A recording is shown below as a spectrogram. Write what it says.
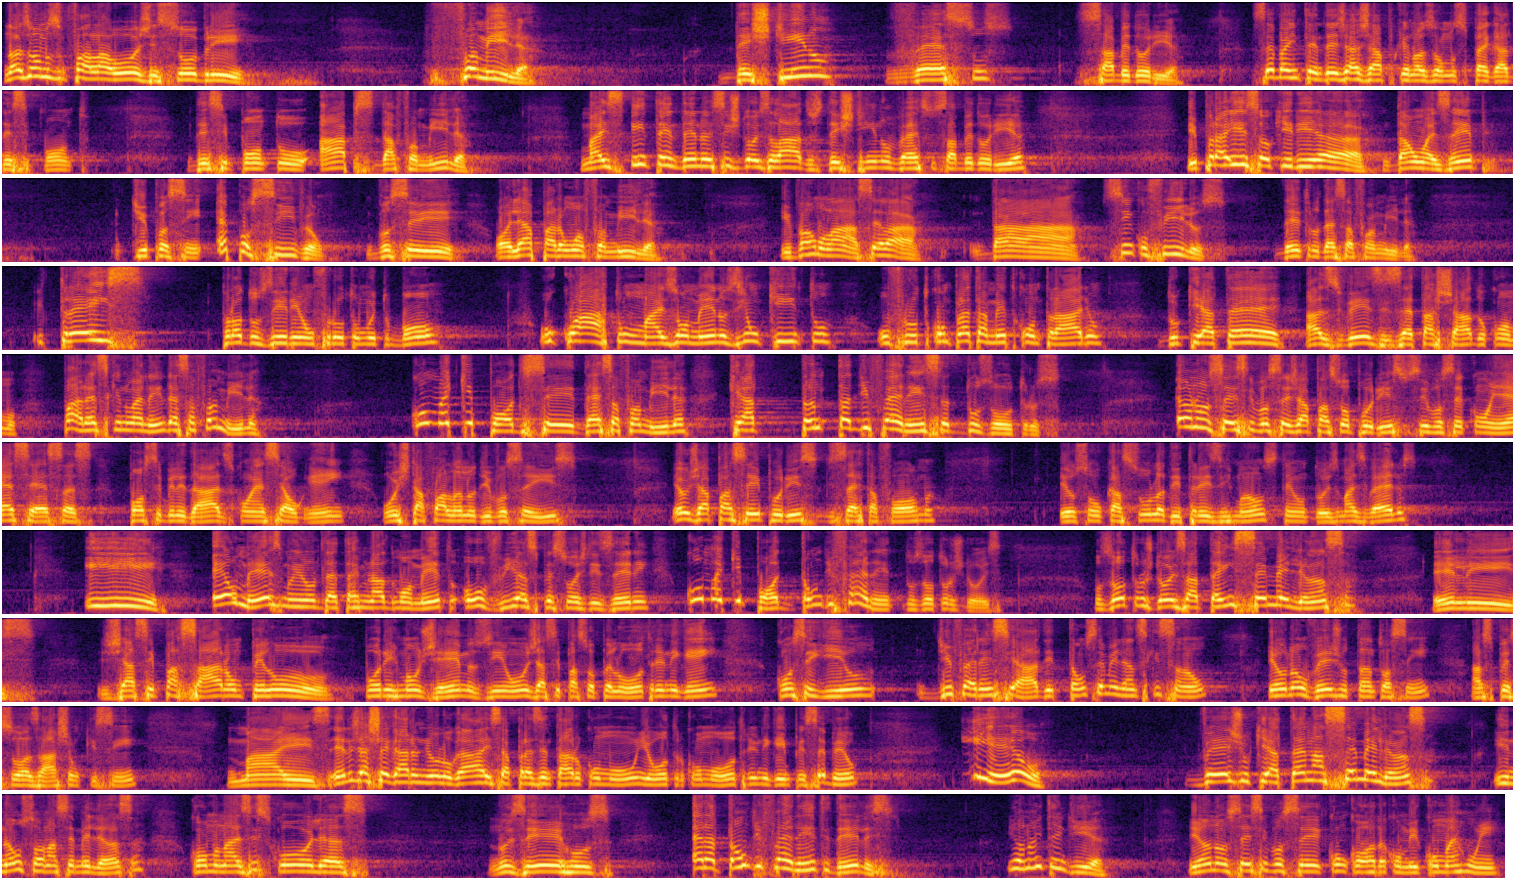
Nós vamos falar hoje sobre família, destino versus sabedoria. Você vai entender já já, porque nós vamos pegar desse ponto, desse ponto ápice da família, mas entendendo esses dois lados, destino versus sabedoria. E para isso eu queria dar um exemplo, tipo assim, é possível você olhar para uma família e vamos lá, sei lá, dá cinco filhos dentro dessa família. E três produzirem um fruto muito bom, o quarto um mais ou menos, e um quinto um fruto completamente contrário do que até às vezes é taxado como parece que não é nem dessa família. Como é que pode ser dessa família que há tanta diferença dos outros? Eu não sei se você já passou por isso, se você conhece essas possibilidades, conhece alguém, ou está falando de você isso. Eu já passei por isso, de certa forma. Eu sou o caçula de três irmãos, tenho dois mais velhos. E eu mesmo, em um determinado momento, ouvi as pessoas dizerem: como é que pode tão diferente dos outros dois? Os outros dois, até em semelhança, eles já se passaram pelo, por irmãos gêmeos, e um já se passou pelo outro, e ninguém conseguiu diferenciar de tão semelhantes que são. Eu não vejo tanto assim, as pessoas acham que sim. Mas eles já chegaram em um lugar e se apresentaram como um e o outro como outro, e ninguém percebeu. E eu vejo que até na semelhança, e não só na semelhança, como nas escolhas, nos erros, era tão diferente deles. E eu não entendia. E eu não sei se você concorda comigo como é ruim.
